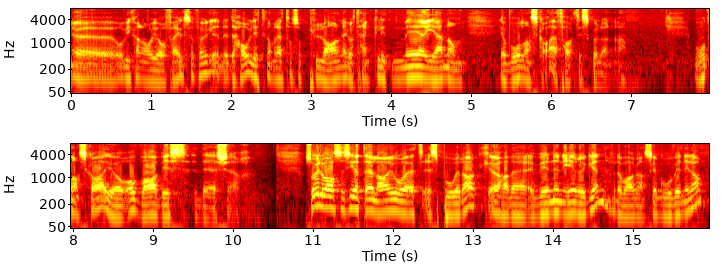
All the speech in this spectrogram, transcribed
eh, Og vi kan også gjøre feil, selvfølgelig. Det, det har litt med dette å planlegge og tenke litt mer gjennom ja, hvordan skal jeg faktisk belønne. Hvordan skal jeg gjøre, og hva hvis det skjer. Så vil jeg bare si at jeg la jo et spor i dag. Jeg hadde vinden i ryggen, for det var ganske god vind i dag.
